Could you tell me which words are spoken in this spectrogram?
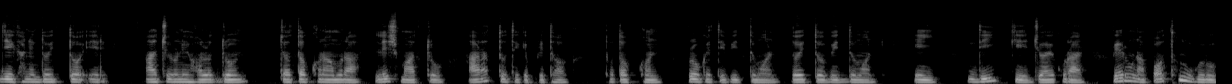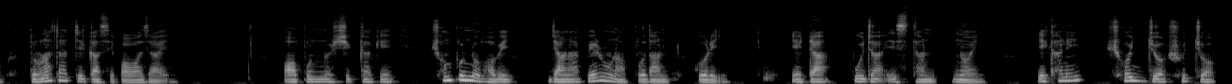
যেখানে দৈত্য এর আচরণে হল দ্রোণ, যতক্ষণ আমরা লেশমাত্র আরাত্ম থেকে পৃথক, ততক্ষণ প্রকৃতি বিদ্যমান, দৈত্য বিদ্যমান এই দিককে জয় করার প্রেরণা প্রথম গুরু দ্রোণাচার্যের কাছে পাওয়া যায়। অপূর্ণ শিক্ষাকে সম্পূর্ণভাবে জানা প্রেরণা প্রদান করে। এটা পূজা স্থান নয়। এখানে সহ্য সূচক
